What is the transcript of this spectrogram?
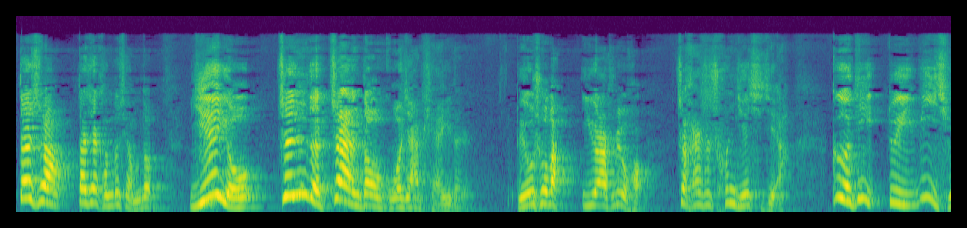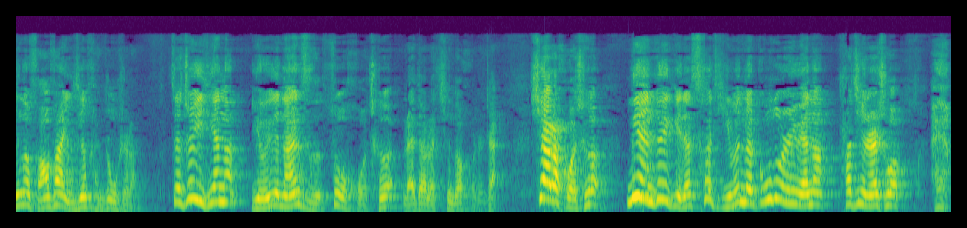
但是啊，大家可能都想不到，也有真的占到国家便宜的人。比如说吧，一月二十六号，这还是春节期间啊，各地对疫情的防范已经很重视了。在这一天呢，有一个男子坐火车来到了青岛火车站，下了火车，面对给他测体温的工作人员呢，他竟然说：“哎呀，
